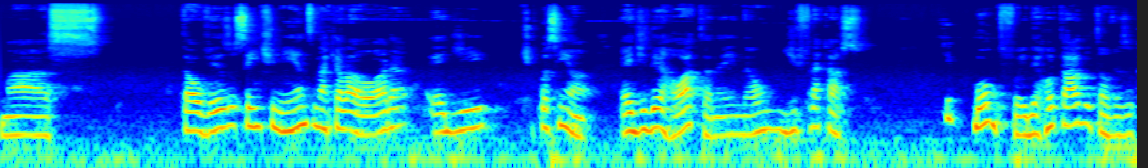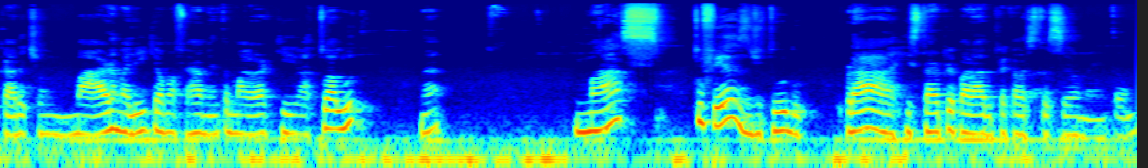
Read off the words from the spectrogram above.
Mas talvez o sentimento naquela hora é de tipo assim, ó, é de derrota, né, e não de fracasso. E bom, tu foi derrotado, talvez o cara tinha uma arma ali que é uma ferramenta maior que a tua luta, né? Mas tu fez de tudo para estar preparado para aquela situação, né? Então,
